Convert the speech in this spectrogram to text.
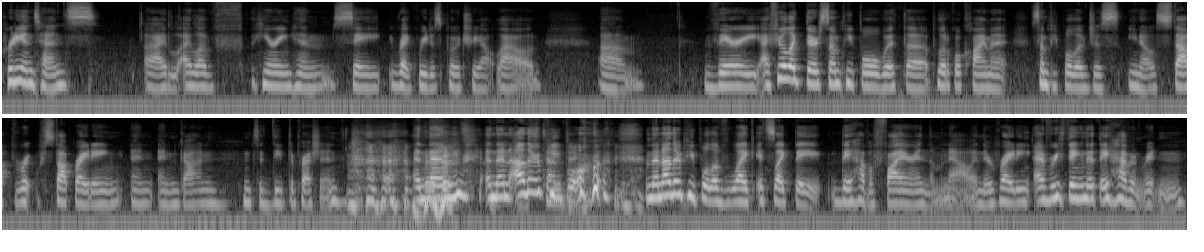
pretty intense. I, I love hearing him say like read his poetry out loud. Um, very. I feel like there's some people with the political climate. Some people have just you know stopped stopped writing and and gone into deep depression. and then and then other people and then other people have like it's like they they have a fire in them now and they're writing everything that they haven't written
